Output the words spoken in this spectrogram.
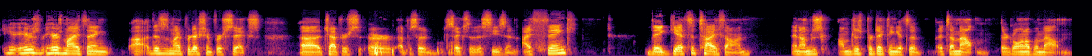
here, here's here's my thing. Uh, this is my prediction for six, uh, chapters or episode six of the season. I think they get to Tython, and I'm just I'm just predicting it's a it's a mountain. They're going up a mountain.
